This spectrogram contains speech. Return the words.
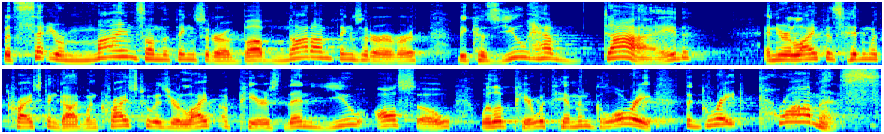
but set your minds on the things that are above, not on things that are of earth, because you have died and your life is hidden with Christ in God. When Christ, who is your life, appears, then you also will appear with him in glory. The great promise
